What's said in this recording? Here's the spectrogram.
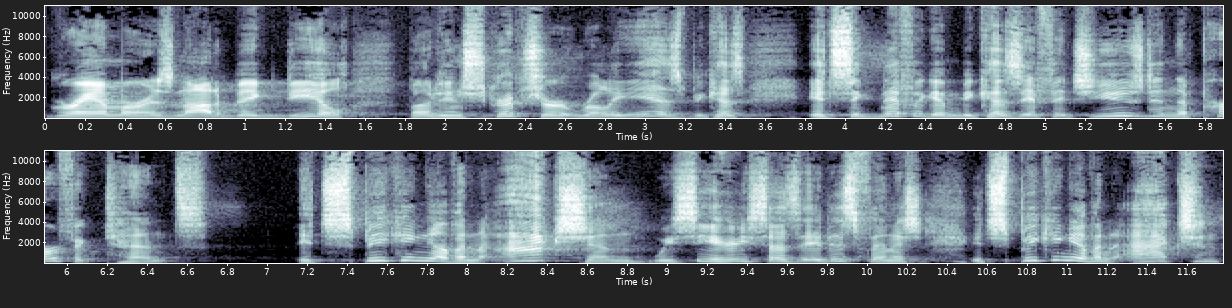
grammar is not a big deal, but in Scripture it really is because it's significant because if it's used in the perfect tense, it's speaking of an action. We see here he says it is finished. It's speaking of an action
